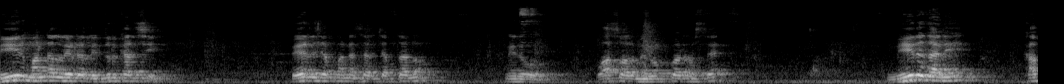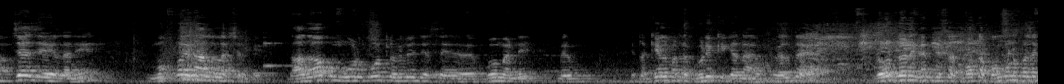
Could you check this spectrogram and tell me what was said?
మీరు మండల లీడర్లు ఇద్దరు కలిసి పేర్లు చెప్పన్నా సరే చెప్తాను. మీరు వాస్తవాలు మీరు ఒప్పుకొని వస్తే మీరు దాన్ని కబ్జా చేయాలని ముప్పై నాలుగు లక్షలకి దాదాపు మూడు కోట్లు విలువ చేసే భూమి అండి. మీరు ఇట్లా కీలపట్ల గుడికి కన్నా వెళ్తే రోడ్లోనే కనిపిస్తారు. పోత బొమ్మనపల్లి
